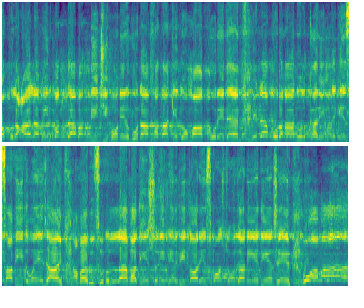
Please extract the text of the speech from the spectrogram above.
রব্বুল আলামিন বান্দা বান্দি জীবনের গুনাহ খাতাকে তো মাফ করে দেন। এটা কোরআনুল কারীম থেকে সাবিত হয়ে যায়। আমার রাসূলুল্লাহ হাদিস শরীফের ভিতরে স্পষ্ট জানিয়ে দিয়েছে, ও আমার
